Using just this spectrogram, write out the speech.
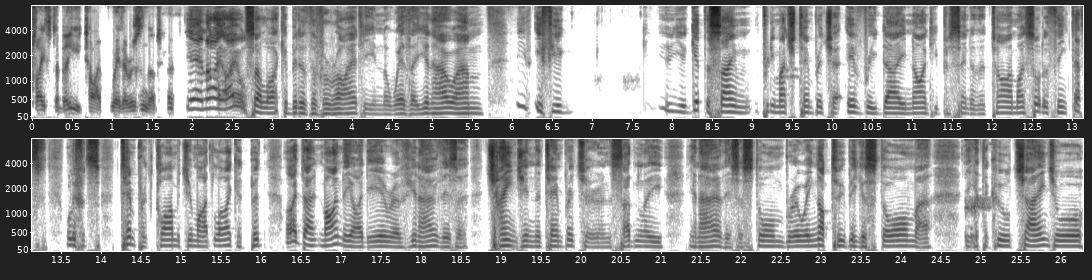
place to be type weather, isn't it? yeah, and I, I also like a bit of the variety in the weather. You know, um, if, if you you get the same pretty much temperature every day 90% of the time. I sort of think that's, well, if it's temperate climate, you might like it. But I don't mind the idea of, you know, there's a change in the temperature and suddenly, you know, there's a storm brewing, not too big a storm. Uh, you get the cool change, or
